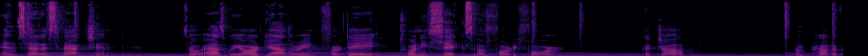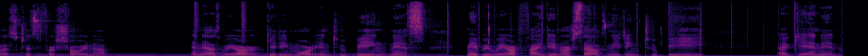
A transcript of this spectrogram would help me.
and satisfaction. So, as we are gathering for day 26 of 44, good job. I'm proud of us just for showing up. And as we are getting more into beingness, maybe we are finding ourselves needing to be again in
